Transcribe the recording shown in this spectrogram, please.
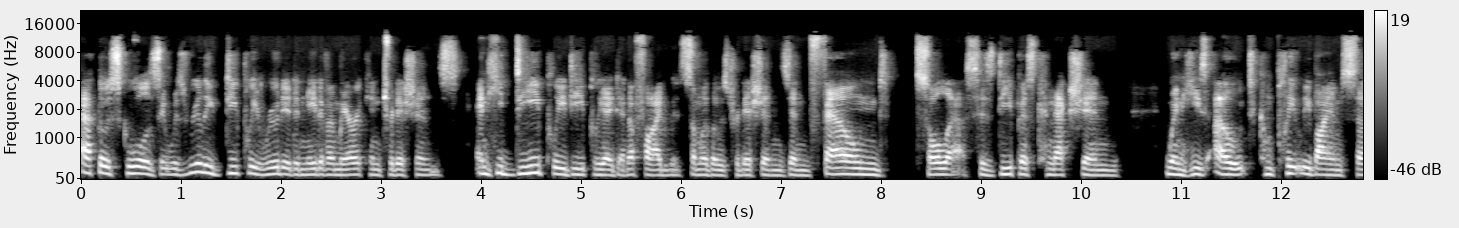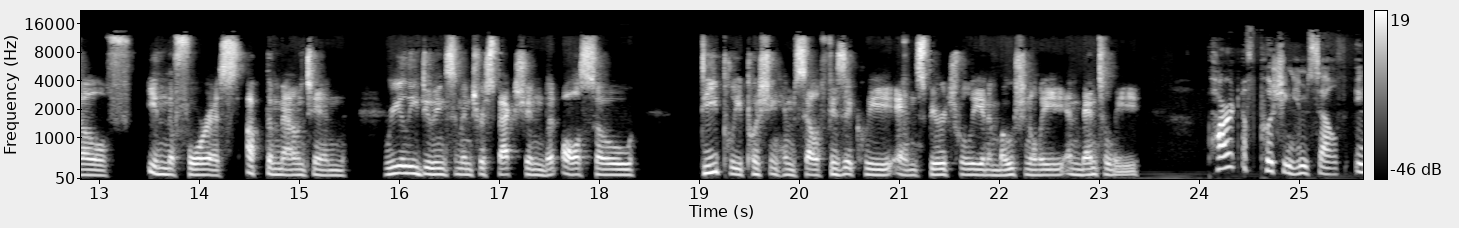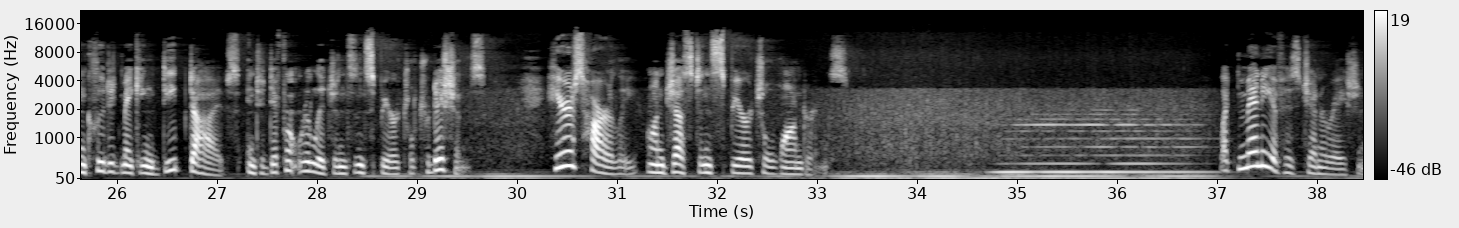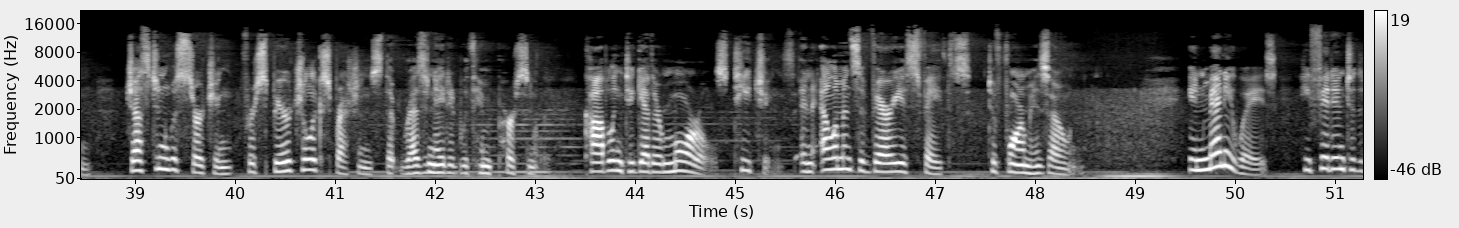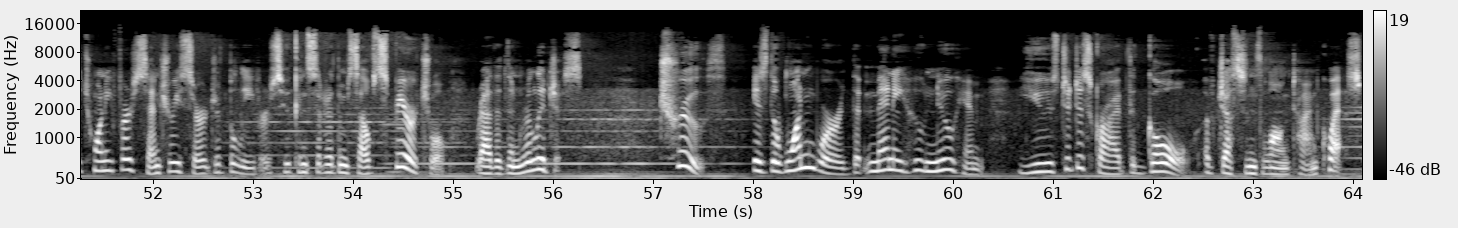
At those schools, it was really deeply rooted in Native American traditions. And he deeply, deeply identified with some of those traditions and found solace, his deepest connection, when he's out completely by himself in the forest, up the mountain, really doing some introspection, but also deeply pushing himself physically and spiritually and emotionally and mentally Part of pushing himself included making deep dives into different religions and spiritual traditions. Here's Harley on Justin's spiritual wanderings. Like many of his generation, Justin was searching for spiritual expressions that resonated with him personally, cobbling together morals, teachings, and elements of various faiths to form his own. In many ways, he fit into the 21st century surge of believers who consider themselves spiritual rather than religious. Truth is the one word that many who knew him used to describe the goal of Justin's longtime quest.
